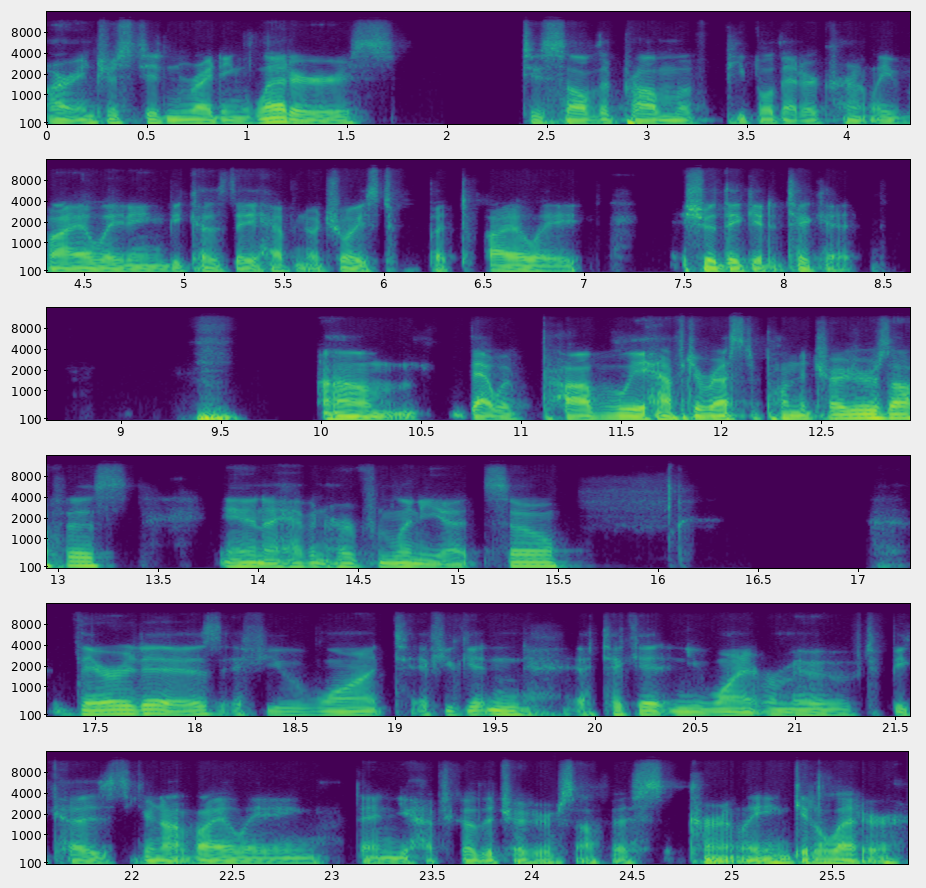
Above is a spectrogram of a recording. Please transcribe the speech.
are interested in writing letters to solve the problem of people that are currently violating because they have no choice to, but to violate should they get a ticket. Um, that would probably have to rest upon the treasurer's office. And I haven't heard from Lenny yet. So there it is. If you want, if you get in a ticket and you want it removed because you're not violating, then you have to go to the treasurer's office currently and get a letter.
